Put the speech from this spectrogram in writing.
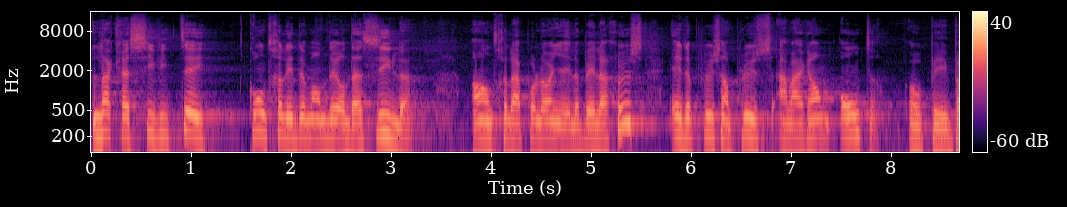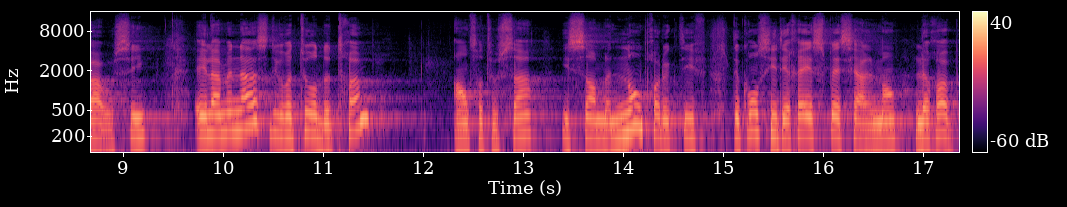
l'agressivité contre les demandeurs d'asile entre la Pologne et le Bélarus est de plus en plus, à ma grande honte, aux Pays-Bas aussi. Et la menace du retour de Trump, entre tout ça, il semble non productif de considérer spécialement l'Europe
